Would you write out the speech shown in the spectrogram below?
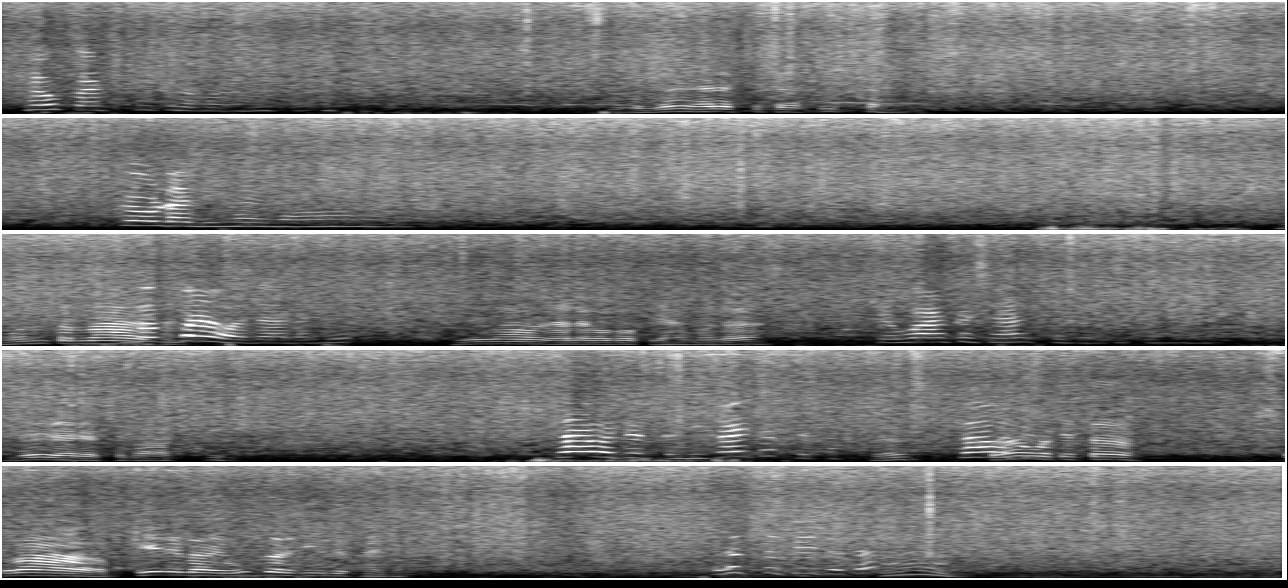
ठेव का तिकडं बघा लय झाले तिथं आहे ना म्हणून तर बघ दादा हे लय बाबा झाला बाबा आपल्या आम्हाला ते वा कशा असतात. लय झाले असते चावत येत? हे काय करते का हं? तुला पेलेला उद्गार जीव देत नाही रक्त पित होता.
